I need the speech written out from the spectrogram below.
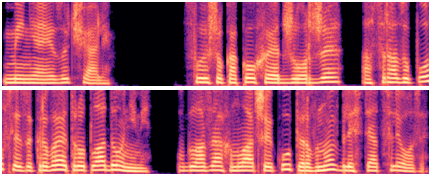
Меня изучали. Слышу, как охает Джорджия, а сразу после закрывает рот ладонями. В глазах младший Купер вновь блестят слезы.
